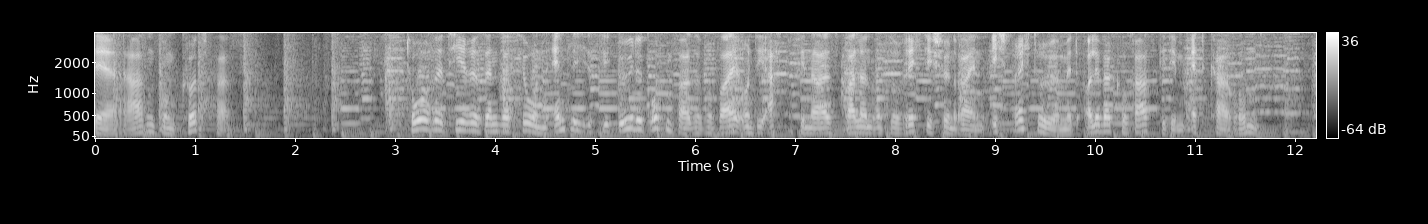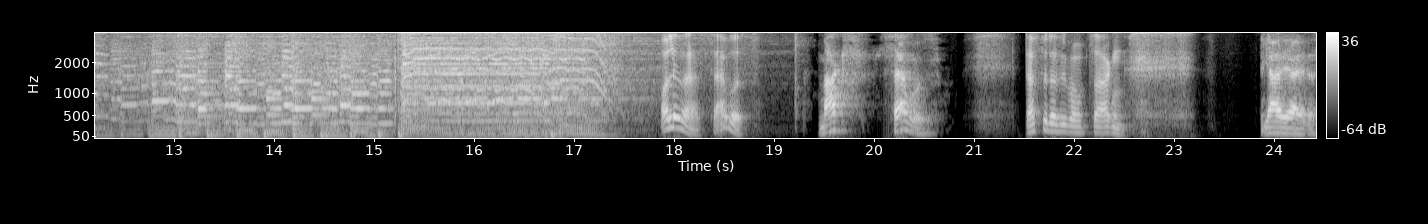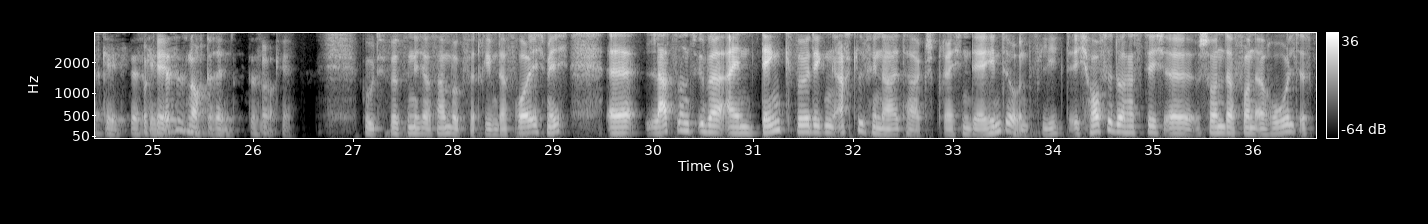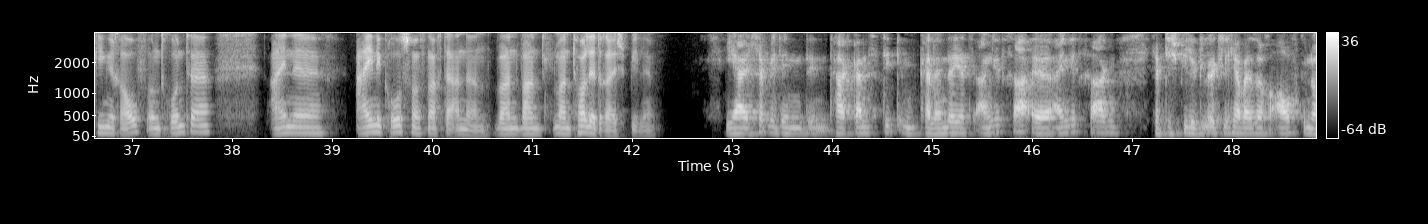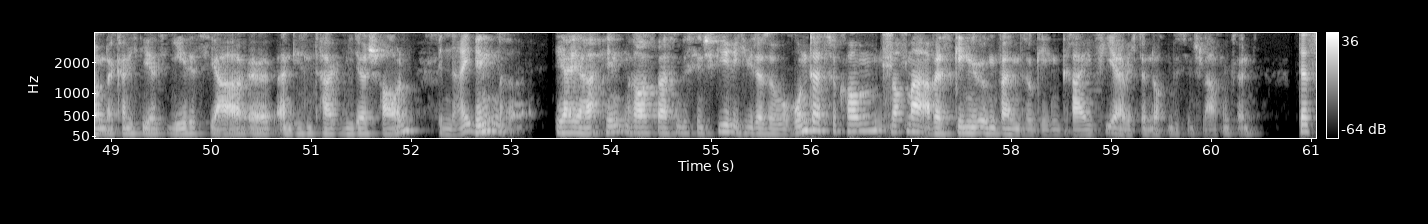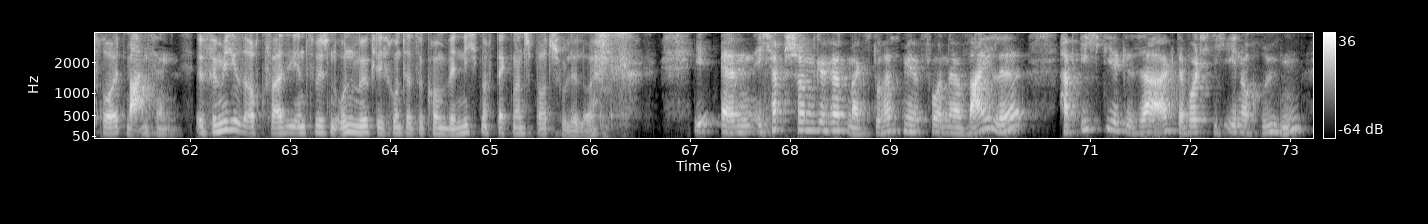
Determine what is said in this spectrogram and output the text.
Der Rasenfunk Kurzpass. Tore, Tiere, Sensationen. Endlich ist die öde Gruppenphase vorbei und die Achtelfinals ballern uns so richtig schön rein. Ich spreche drüber mit Oliver Kucharski, dem Edgar Rums. Oliver, Servus. Max, Servus. Darfst du das überhaupt sagen? Ja, ja, das geht. Das okay. geht. Das ist noch drin. okay. Gut, wirst du nicht aus Hamburg vertrieben, da freue ich mich. Äh, lass uns über einen denkwürdigen Achtelfinaltag sprechen, der hinter uns liegt. Ich hoffe, du hast dich äh, schon davon erholt. Es ging rauf und runter. Eine, eine Großchance nach der anderen. Waren, waren, waren tolle drei Spiele. Ja, ich habe mir den, den Tag ganz dick im Kalender jetzt äh, eingetragen. Ich habe die Spiele glücklicherweise auch aufgenommen. Dann kann ich die jetzt jedes Jahr äh, an diesem Tag wieder schauen. Beneidend. Hinten, ja, ja, hinten raus war es ein bisschen schwierig, wieder so runterzukommen nochmal, aber es ging irgendwann so gegen drei, vier, habe ich dann noch ein bisschen schlafen können. Das freut mich. Wahnsinn. Für mich ist auch quasi inzwischen unmöglich runterzukommen, wenn nicht noch Beckmanns Sportschule läuft. Ähm, ich habe schon gehört, Max, du hast mir vor einer Weile, habe ich dir gesagt, da wollte ich dich eh noch rügen,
